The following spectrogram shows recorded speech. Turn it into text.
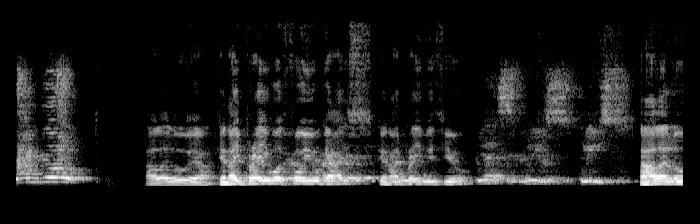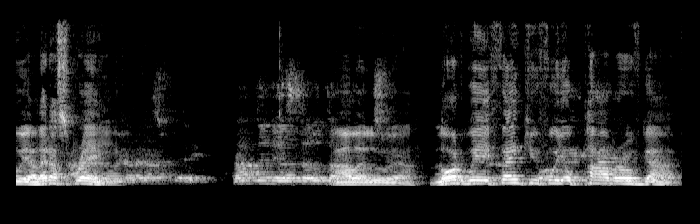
Thank you. Hallelujah. Can I pray what for you guys? Can I pray with you? Yes, please, please. Hallelujah. Let us pray. ప్రార్థన చేస్తారు తప్పకుండా. Hallelujah. Lord, we thank you for your power of God.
